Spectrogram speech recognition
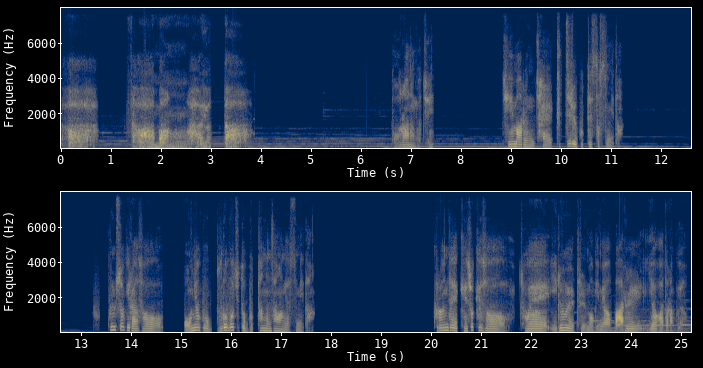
아, 사망하였다. 뭐라는 거지? 뒤의 말은 잘 듣 지를 못했었습니다. 꿈속이라서 뭐냐고 물어보지도 못하는 상황이었습니다. 그런데 계속해서 저의 이름을 들먹이며 말을 이어가더라고요.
